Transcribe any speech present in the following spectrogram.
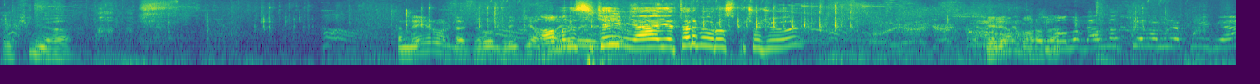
koyayım ya. Ya neye rolleneceksin oğlum? Neci yapma Amını sikeyim ya yeter be orospu çocuğu. Geliyorum bu arada. Oğlum ne anlatıyorum amına koyayım ya.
